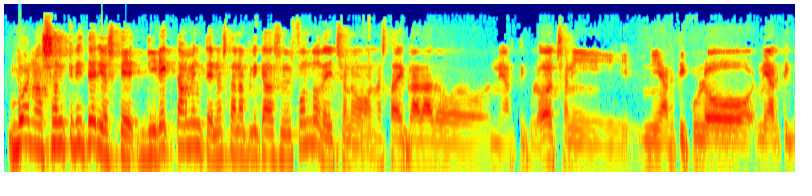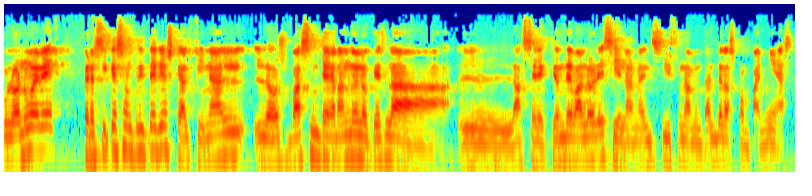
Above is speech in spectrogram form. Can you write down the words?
Bueno, son criterios que directamente no están aplicados en el fondo, de hecho no, no está declarado ni artículo 8 ni, ni, artículo, ni artículo 9, pero sí que son criterios que al final los vas integrando en lo que es la, la selección de valores y el análisis fundamental de las compañías.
